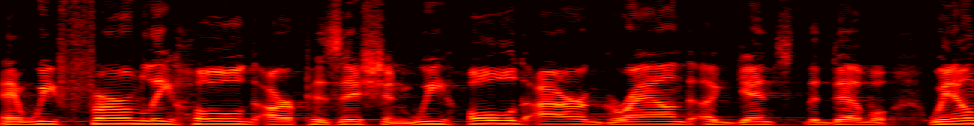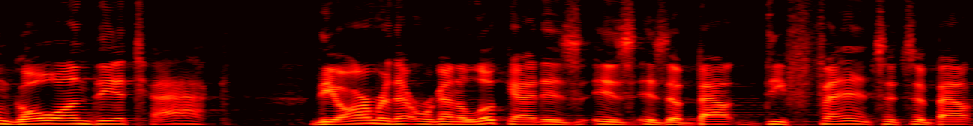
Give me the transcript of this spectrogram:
And we firmly hold our position. We hold our ground against the devil. We don't go on the attack. The armor that we're going to look at is, is, is about defense, it's about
